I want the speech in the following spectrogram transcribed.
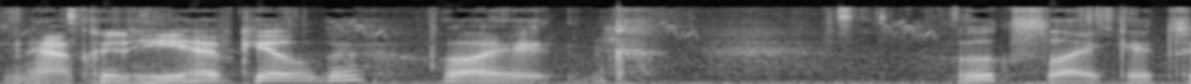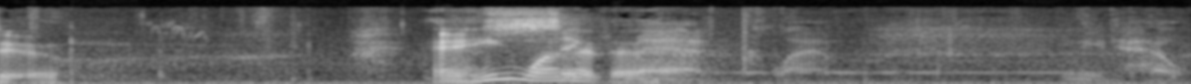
Now, could he have killed her? Like, looks like it too. And he wanted Sick to. man, Clem. We need help.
